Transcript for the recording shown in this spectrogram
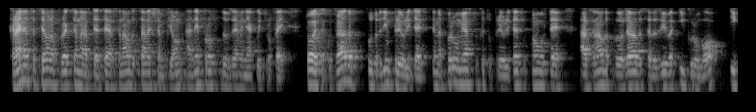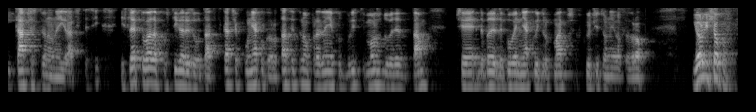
Крайната цел на проекта на Артета е Арсенал да стане шампион, а не просто да вземе някой трофей. Тоест, ако трябва да подредим приоритетите, на първо място като приоритет отново ще е Арсенал да продължава да се развива игрово и качествено на играчите си и след това да постига резултати. Така че понякога ротацията на определени футболисти може да доведе до там, че да бъде загубен някой друг матч, включително и в Европа. Георги Шопов,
